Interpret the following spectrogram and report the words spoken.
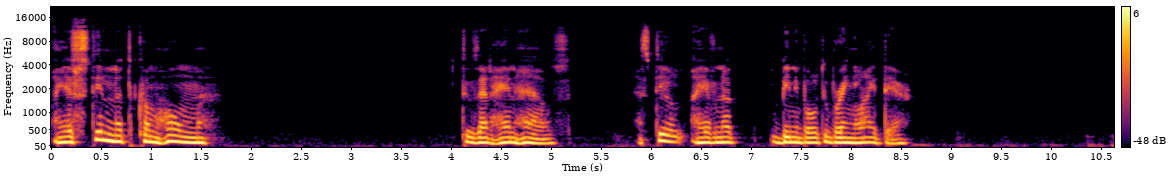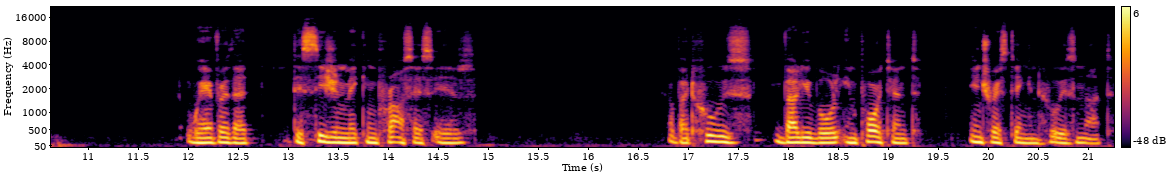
I have still not come home to that hen house. I still I have not been able to bring light there. Wherever that decision making process is about who's valuable, important, interesting, and who is not.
